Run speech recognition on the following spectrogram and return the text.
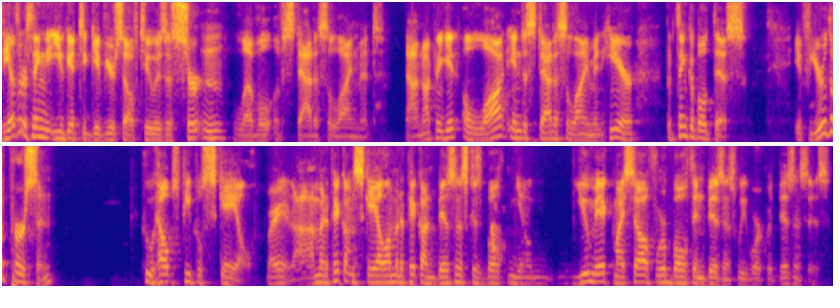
The other thing that you get to give yourself to is a certain level of status alignment. Now, I'm not going to get a lot into status alignment here, but think about this. If you're the person who helps people scale, right? I'm going to pick on scale. I'm going to pick on business because both, you know, you, Mick, myself, we're both in business. We work with businesses.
